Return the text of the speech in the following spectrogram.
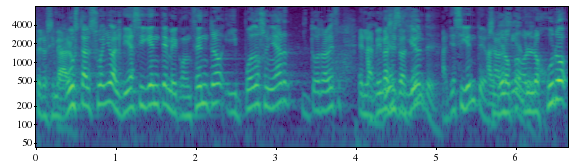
Pero si me gusta el sueño, al día siguiente me concentro y puedo soñar otra vez en la ¿Al misma situación. siguiente? Al día siguiente. O sea, lo, os lo juro,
